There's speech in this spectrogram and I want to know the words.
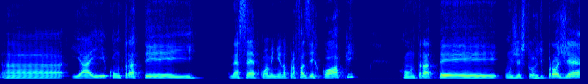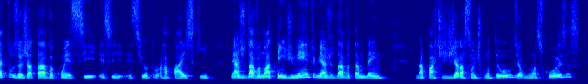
Ah, e aí contratei nessa época uma menina para fazer copy, contratei um gestor de projetos, eu já estava com esse, esse, esse outro rapaz que me ajudava no atendimento e me ajudava também na parte de geração de conteúdos e algumas coisas.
